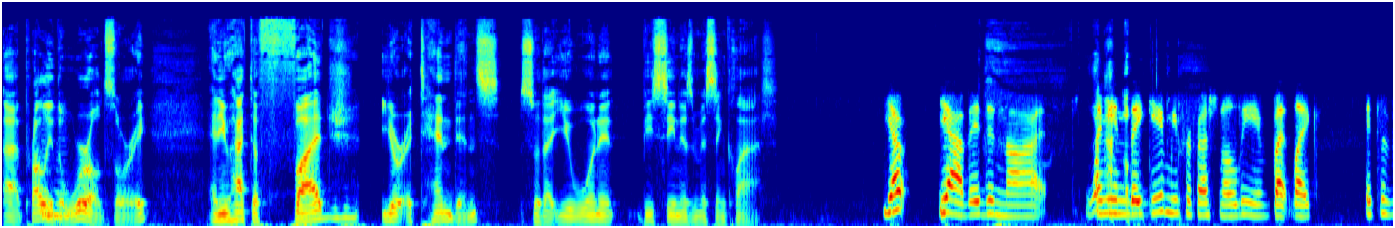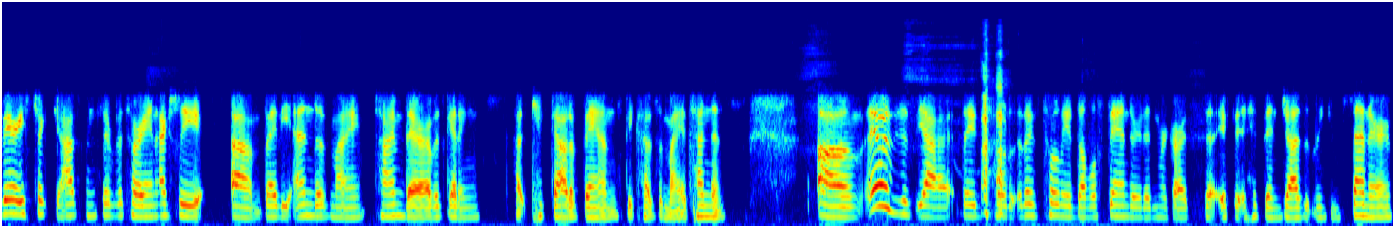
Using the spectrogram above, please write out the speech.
uh, probably mm-hmm. the world. Sorry, and you had to fudge your attendance so that you wouldn't be seen as missing class. Yep. Yeah, they did not. Wow. I mean, they gave me professional leave, but like, it's a very strict jazz conservatory, and actually, um, by the end of my time there, I was getting kicked out of bands because of my attendance. Um, it was just yeah, they totally, there's totally a double standard in regards to if it had been jazz at Lincoln Center,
